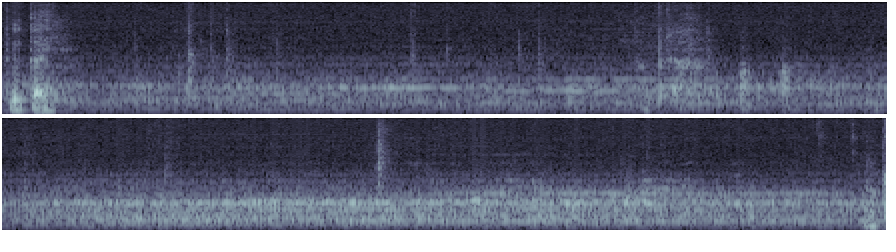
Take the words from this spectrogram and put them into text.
Tutaj. Dobra. Ok,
